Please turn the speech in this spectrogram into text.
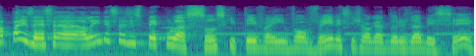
Rapaz, essa, além dessas especulações que teve aí envolvendo esses jogadores do ABC,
